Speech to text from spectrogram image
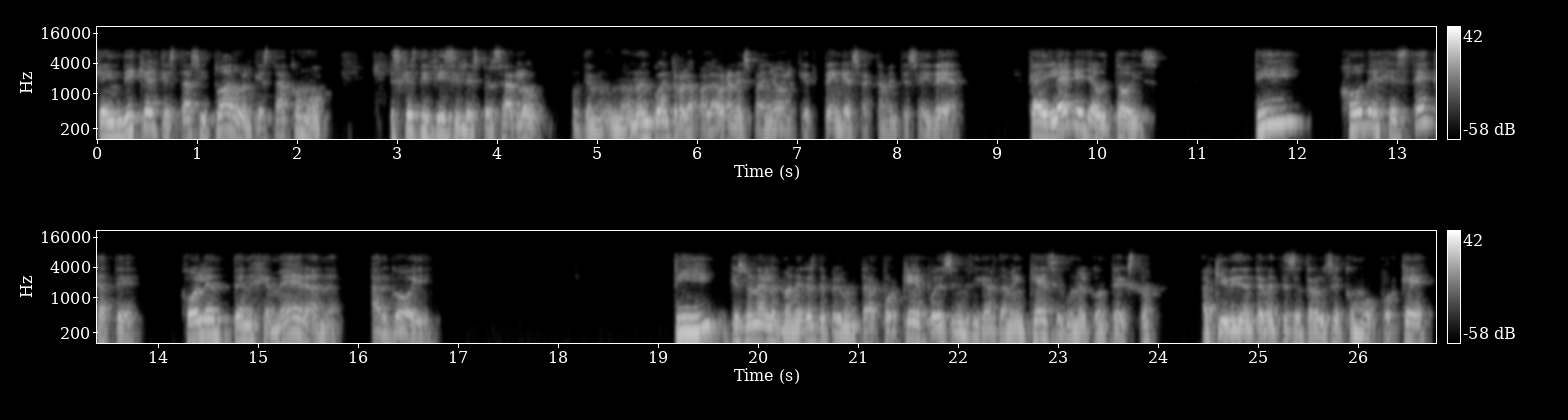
que indica el que está situado, el que está como... Es que es difícil expresarlo porque no, encuentro la palabra en español que tenga exactamente esa idea. Kailege yautois, ti Jode gestécate, holen ten gemeran argoi. Ti, que es una de las maneras de preguntar por qué, puede significar también qué, según el contexto. Aquí evidentemente se traduce como por qué.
